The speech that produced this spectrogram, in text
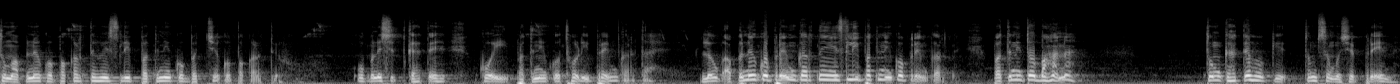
तुम अपने को पकड़ते हो इसलिए पत्नी को बच्चे को पकड़ते हो। उपनिषद कहते हैं, कोई पत्नी को थोड़ी प्रेम करता है। लोग अपने को प्रेम करते हैं इसलिए पत्नी को प्रेम करते हैं। पत्नी तो बहाना है। तुम कहते हो कि तुमसे मुझे प्रेम है।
